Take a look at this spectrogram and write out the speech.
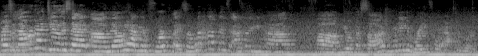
All right, so now we're going to do is that um, now we have your foreplay. So what happens after you have um, your massage? What are you ready for afterwards?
